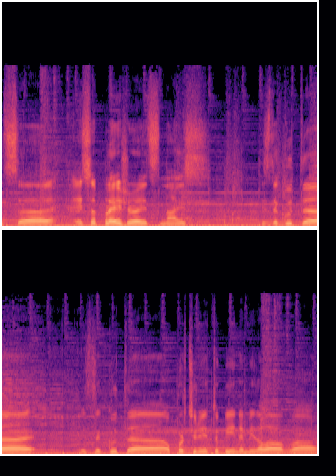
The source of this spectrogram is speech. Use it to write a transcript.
it's a, it's a pleasure. It's nice. It's a good, uh, it's a good uh, opportunity to be in the middle of uh,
